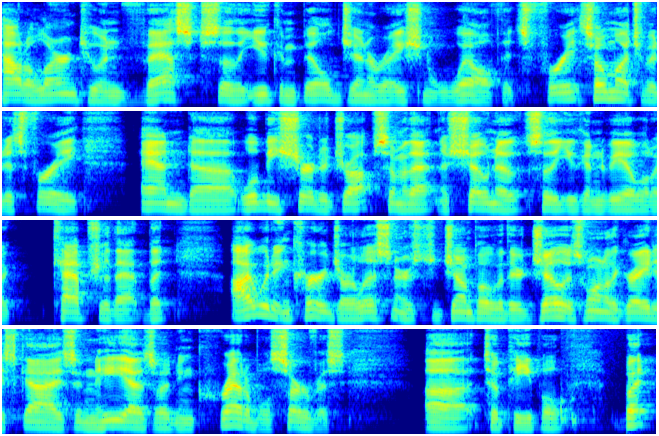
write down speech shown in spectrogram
how to learn to invest so that you can build generational wealth. It's free so much of it is free and uh, we'll be sure to drop some of that in the show notes so that you can be able to capture that. But I would encourage our listeners to jump over there. Joe is one of the greatest guys, and he has an incredible service uh, to people. But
